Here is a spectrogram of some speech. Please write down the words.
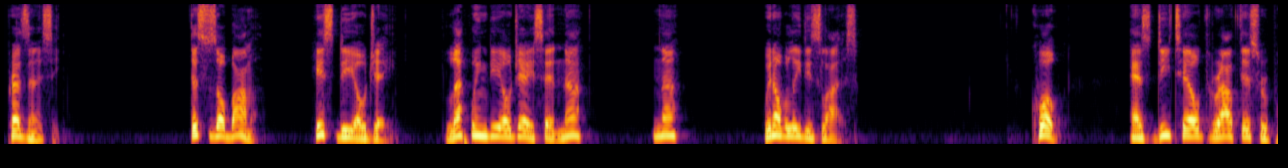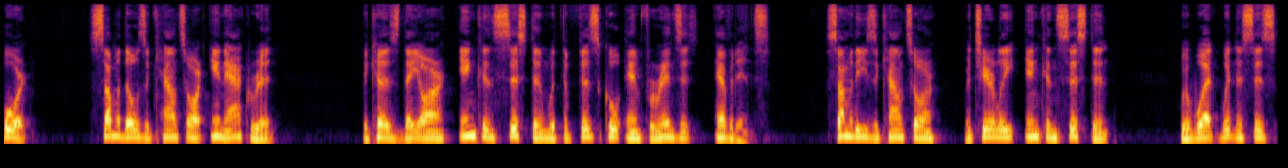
presidency. This is Obama. His DOJ, left wing DOJ said, nah, nah, we don't believe these lies. Quote, as detailed throughout this report, some of those accounts are inaccurate because they are inconsistent with the physical and forensic evidence. Some of these accounts are materially inconsistent with what witnesses'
